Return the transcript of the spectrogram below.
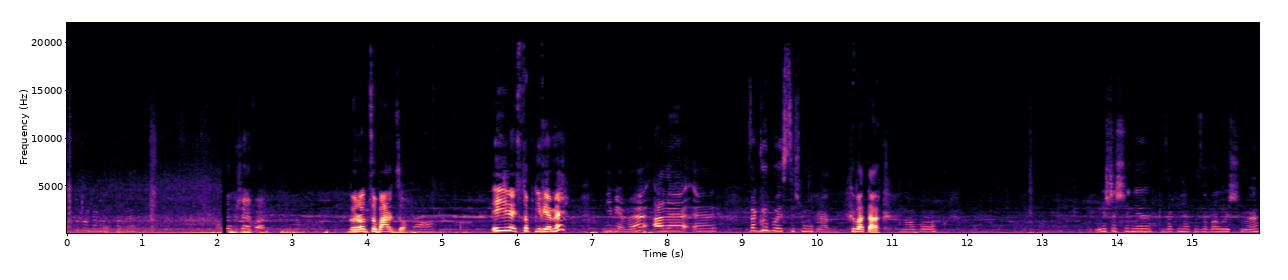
A tu możemy sobie dogrzewa. Gorąco bardzo. No, I ile stopni wiemy? nie wiemy, ale e, za grubo jesteśmy ubrani. Chyba tak. No bo jeszcze się nie zaklimatyzowałyśmy.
